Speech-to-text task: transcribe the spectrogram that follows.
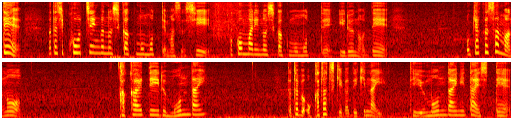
で私コーチングの資格も持ってますしこんまりの資格も持っているのでお客様の抱えている問題例えばお片付けができないっていう問題に対して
